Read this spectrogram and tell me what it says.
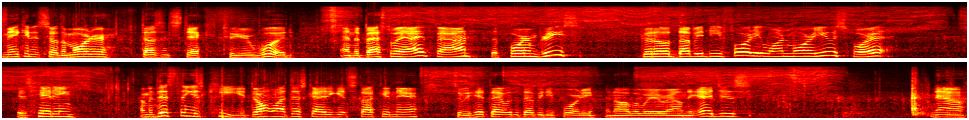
making it so the mortar doesn't stick to your wood. And the best way I've found, the form grease, good old WD-40, one more use for it, is hitting I mean, this thing is key. You don't want this guy to get stuck in there. So we hit that with the WD-40 and all the way around the edges. Now,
